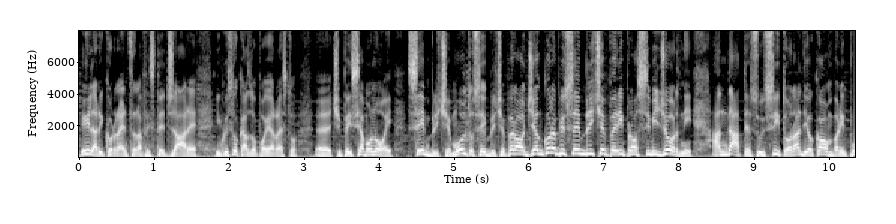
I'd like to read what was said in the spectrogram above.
e la ricorrenza da festeggiare. In questo caso poi al resto eh, ci pensiamo noi. Semplice, molto semplice per oggi Ancora più semplice per i prossimi giorni. Andate sul sito radiocompany.com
